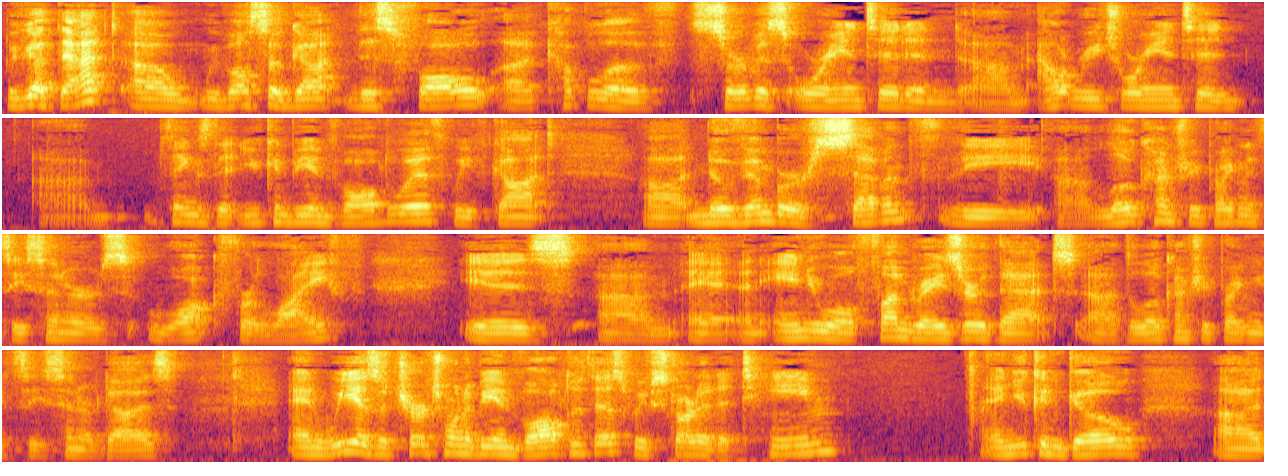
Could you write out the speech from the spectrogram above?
we've got that. Uh, we've also got this fall a couple of service oriented and um, outreach oriented uh, things that you can be involved with. We've got uh, November 7th, the uh, Low Country Pregnancy Center's Walk for Life is um, a, an annual fundraiser that uh, the Low Country Pregnancy Center does. And we as a church want to be involved with this. We've started a team, and you can go uh,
